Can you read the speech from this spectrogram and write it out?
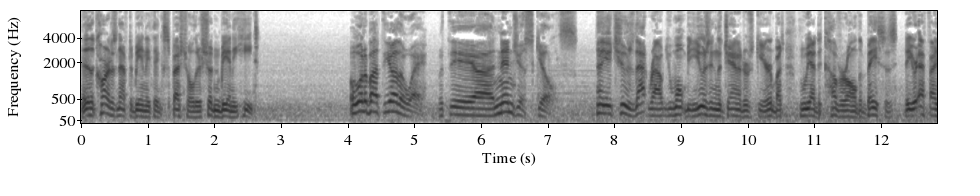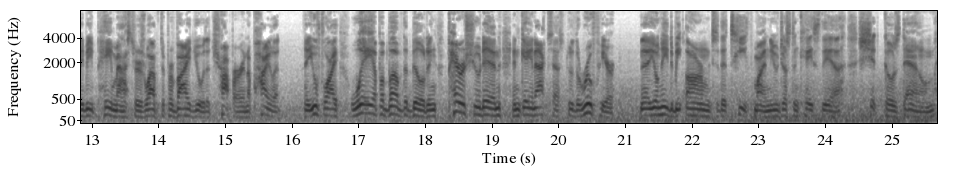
The car doesn't have to be anything special, there shouldn't be any heat. Well, what about the other way, with the uh, ninja skills? Now, you choose that route, you won't be using the janitor's gear, but we had to cover all the bases. That your FIB paymasters will have to provide you with a chopper and a pilot. Now you fly way up above the building, parachute in, and gain access through the roof here. Now you'll need to be armed to the teeth, mind you, just in case the uh, shit goes down.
